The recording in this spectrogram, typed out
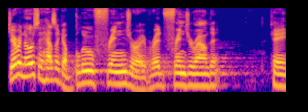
Do you ever notice it has like a blue fringe or a red fringe around it? Okay,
